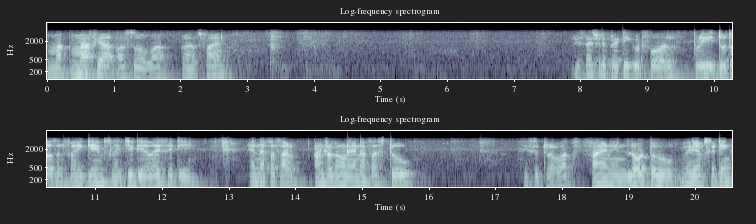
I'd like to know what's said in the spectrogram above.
Ma- Mafia also runs fine. It's actually pretty good for pre 2005 games like GTA Vice City NFS Un- Underground NFS 2 etc. Work fine in low to medium settings.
